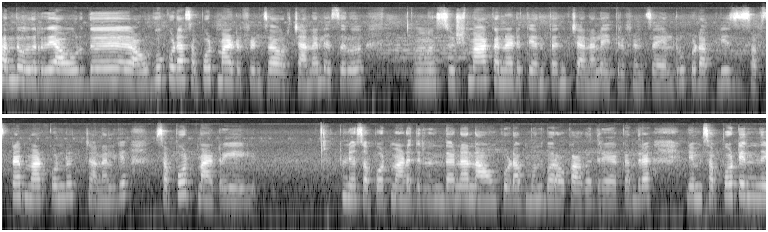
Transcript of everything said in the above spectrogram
ಬಂದು ಹೋದ್ರಿ ಅವ್ರದ್ದು ಅವ್ರಿಗೂ ಕೂಡ ಸಪೋರ್ಟ್ ಮಾಡಿರಿ ಫ್ರೆಂಡ್ಸ್ ಅವ್ರ ಚಾನಲ್ ಹೆಸರು ಸುಷ್ಮಾ ಕನ್ನಡತಿ ಅಂತಂದು ಚಾನಲ್ ಐತ್ರಿ ಫ್ರೆಂಡ್ಸ್ ಎಲ್ಲರೂ ಕೂಡ ಪ್ಲೀಸ್ ಸಬ್ಸ್ಕ್ರೈಬ್ ಮಾಡಿಕೊಂಡು ಚಾನಲ್ಗೆ ಸಪೋರ್ಟ್ ಮಾಡಿರಿ. ನೀವು ಸಪೋರ್ಟ್ ಮಾಡೋದ್ರಿಂದ ನಾವು ಕೂಡ ಮುಂದೆ ಬರೋಕ್ಕಾಗೋದ್ರಿ ಯಾಕಂದ್ರೆ ನಿಮ್ಮ ಸಪೋರ್ಟಿಂದ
